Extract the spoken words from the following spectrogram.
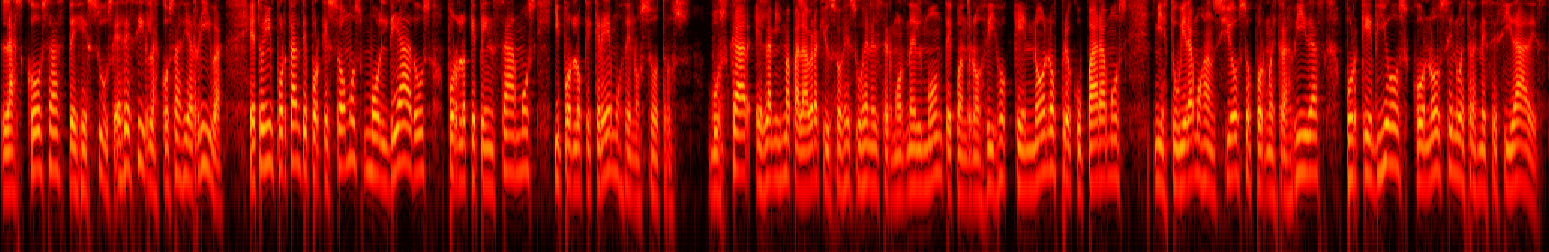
las cosas de Jesús, es decir, las cosas de arriba. Esto es importante porque somos moldeados por lo que pensamos y por lo que creemos de nosotros. Buscar es la misma palabra que usó Jesús en el Sermón del Monte cuando nos dijo que no nos preocupáramos ni estuviéramos ansiosos por nuestras vidas, porque Dios conoce nuestras necesidades,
